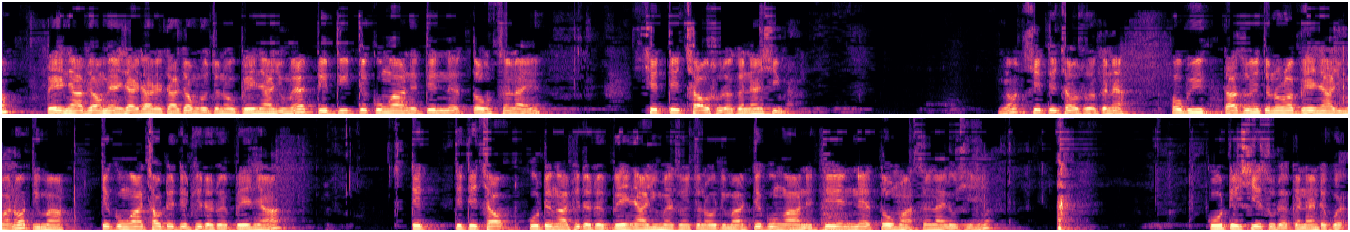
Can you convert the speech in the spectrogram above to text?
ော်ဘေးညာပြောင်းပြန်ရိုက်ထားတယ်ဒါကြောင့်မလို့ကျွန်တော်ဘေးညာယူမယ်1 195နဲ့1နဲ့3ဆင်းလိုက်ရင်816ဆိုတဲ့ကဏ္ဍရှိမှာနော်816ဆိုတဲ့ကဏ္ဍဟုတ်ပြီဒါဆိုရင်ကျွန်တော်တို့ဘေးညာယူမှာနော်ဒီမှာ195 611ဖြစ်တဲ့အတွက်ဘေးညာ116 915ဖြစ်တဲ့အတွက်ဘေးညာယူမယ်ဆိုရင်ကျွန်တော်တို့ဒီမှာ195နဲ့1နဲ့3မှာဆင်းလိုက်လို့ရှိရင်918ဆိုတဲ့ကဏ္ဍတစ်ခွက်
